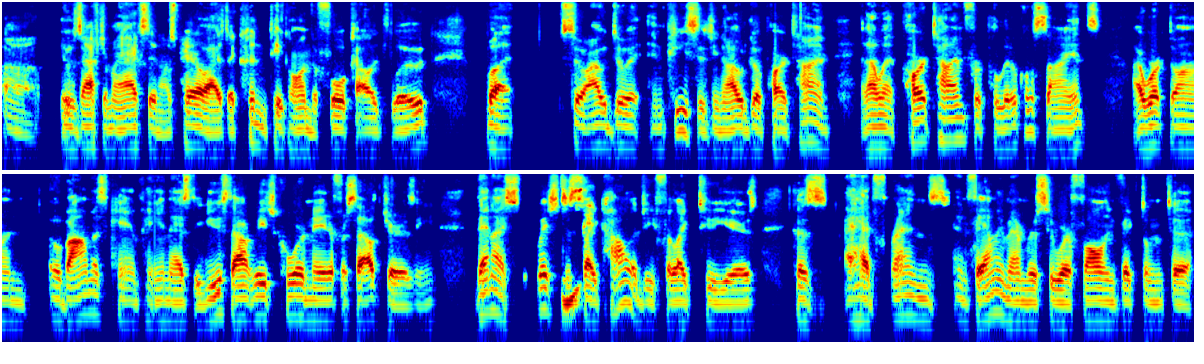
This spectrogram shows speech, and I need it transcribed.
uh it was after my accident. I was paralyzed. I couldn't take on the full college load, but so I would do it in pieces. You know, I would go part time, and I went part time for political science. I worked on Obama's campaign as the youth outreach coordinator for South Jersey. Then I switched to Mhm. psychology for like two years because I had friends and family members who were falling victim to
